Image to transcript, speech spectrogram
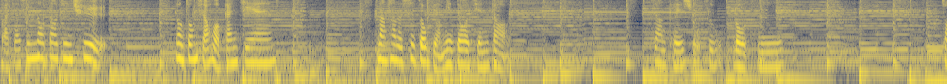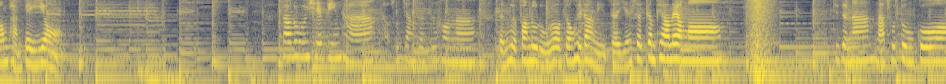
把夹心肉倒进去，用中小火干煎，让它的四周表面都要煎到。这样可以锁住肉汁，装盘备用。倒入一些冰糖，炒出酱色之后呢，等一会放入卤肉中，会让你的颜色更漂亮哦。接着呢，拿出炖锅，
